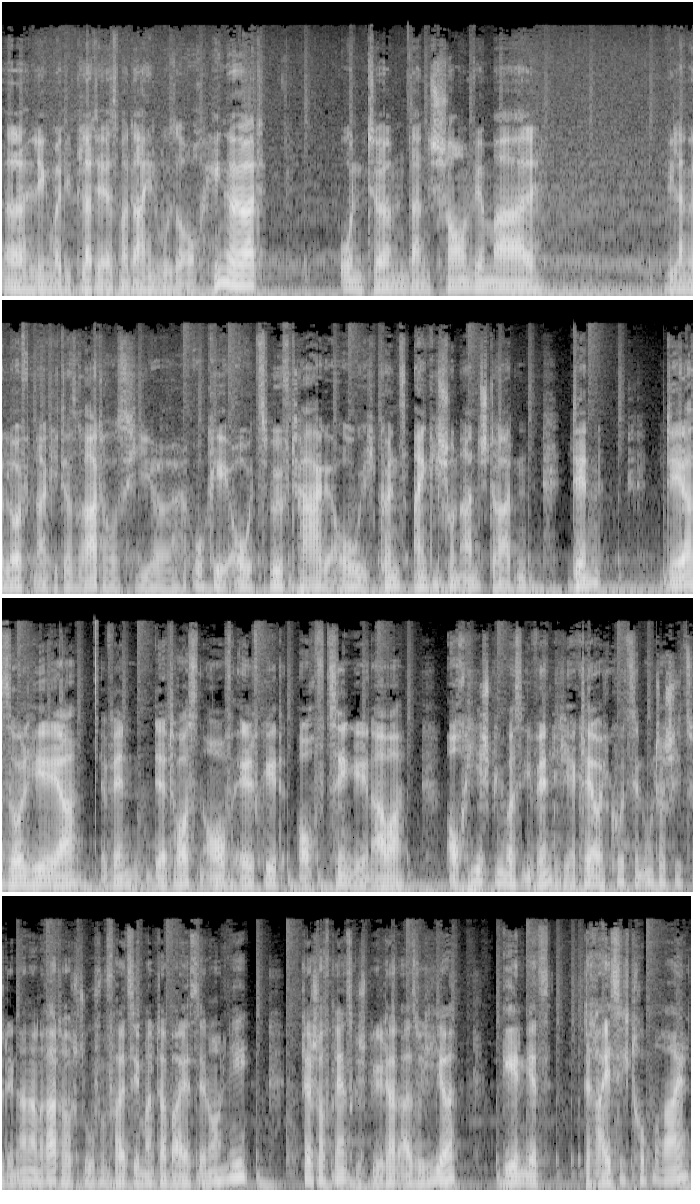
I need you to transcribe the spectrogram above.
äh, legen wir die Platte erstmal dahin, wo sie auch hingehört. Und ähm, dann schauen wir mal, wie lange läuft denn eigentlich das Rathaus hier? Okay, oh, zwölf Tage. Oh, ich könnte es eigentlich schon anstarten, denn der soll hier ja, wenn der Thorsten auf 11 geht, auf 10 gehen. Aber auch hier spielen wir das Event. Ich erkläre euch kurz den Unterschied zu den anderen Rathausstufen, falls jemand dabei ist, der noch nie Clash of Clans gespielt hat. Also hier gehen jetzt 30 Truppen rein.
